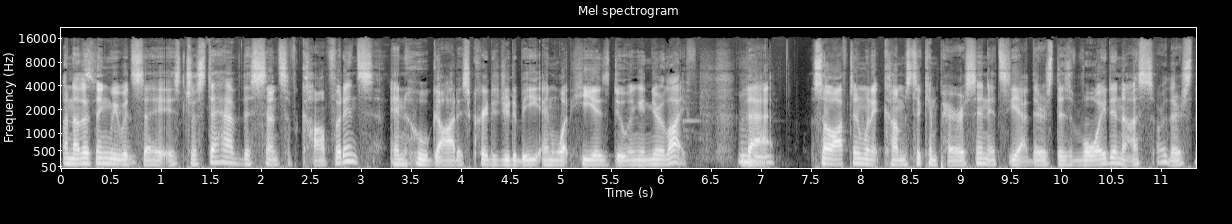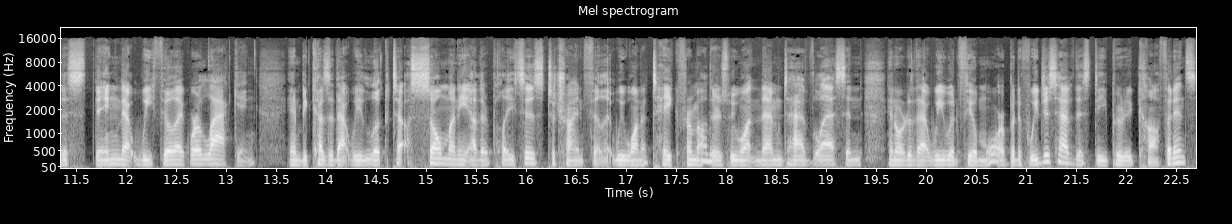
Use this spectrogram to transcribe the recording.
Another thing we would say is just to have this sense of confidence in who God has created you to be and what He is doing in your life. That so often when it comes to comparison, it's yeah, there's this void in us or there's this thing that we feel like we're lacking. And because of that, we look to so many other places to try and fill it. We want to take from others, we want them to have less and in order that we would feel more. But if we just have this deep rooted confidence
